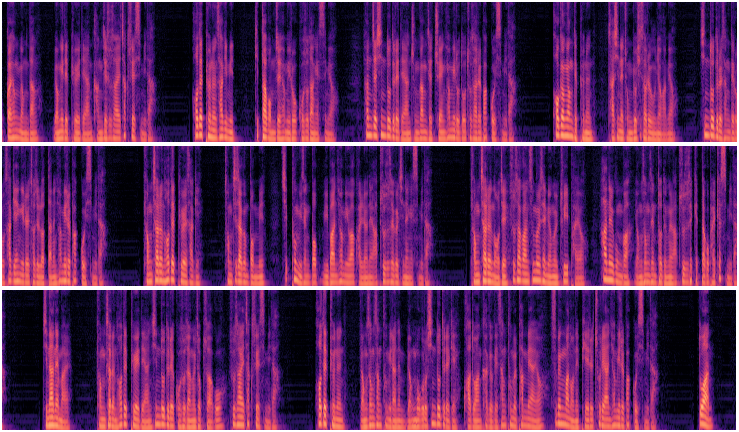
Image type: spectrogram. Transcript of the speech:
국가혁명당 명의대표에 대한 강제 수사에 착수했습니다. 허 대표는 사기 및 기타 범죄 혐의로 고소당했으며 현재 신도들에 대한 중강제추행 혐의로도 조사를 받고 있습니다. 허경영 대표는 자신의 종교시설을 운영하며 신도들을 상대로 사기 행위를 저질렀다는 혐의를 받고 있습니다. 경찰은 허 대표의 사기, 정치자금법 및 식품위생법 위반 혐의와 관련해 압수수색을 진행했습니다. 경찰은 어제 수사관 23명을 투입하여 하늘군과 영성센터 등을 압수수색했다고 밝혔습니다. 지난해 말 경찰은 허 대표에 대한 신도들의 고소장을 접수하고 수사에 착수했습니다. 허 대표는 영성상품이라는 명목으로 신도들에게 과도한 가격의 상품을 판매하여 수백만 원의 피해를 초래한 혐의를 받고 있습니다. 또한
